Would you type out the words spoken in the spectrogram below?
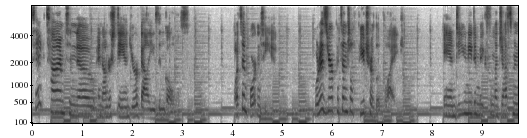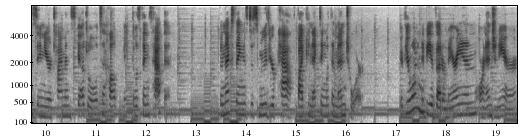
take time to know and understand your values and goals. What's important to you? What does your potential future look like? And do you need to make some adjustments in your time and schedule to help make those things happen? The next thing is to smooth your path by connecting with a mentor. If you're wanting to be a veterinarian or an engineer,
